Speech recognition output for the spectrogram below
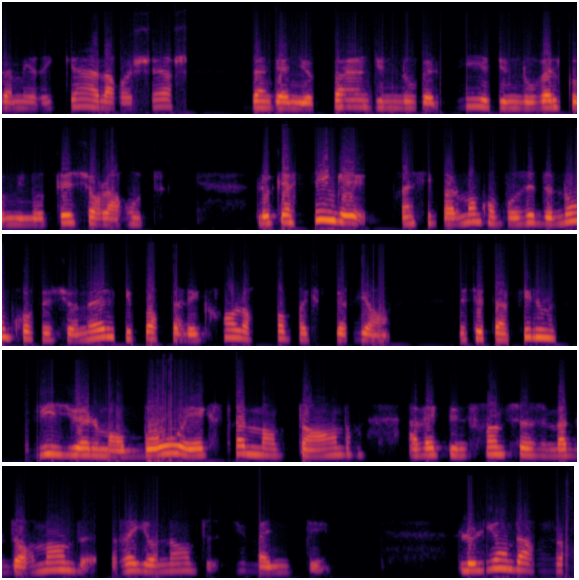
américains à la recherche d'un gagne-pain, d'une nouvelle vie et d'une nouvelle communauté sur la route. Le casting est principalement composé de non-professionnels qui portent à l'écran leur propre expérience. C'est un film visuellement beau et extrêmement tendre, avec une Frances McDormand rayonnante d'humanité. Le Lion d'argent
